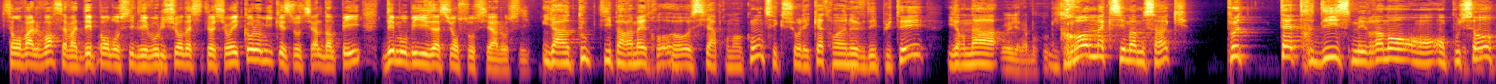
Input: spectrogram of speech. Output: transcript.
Ça, on va le voir, ça va dépendre aussi de l'évolution de la situation économique et sociale dans le pays, des mobilisations sociales aussi. Il y a un tout petit paramètre aussi à prendre en compte, c'est que sur les 89 députés, il y en a, il y en a beaucoup grand maximum 5 peut-être 10, mais vraiment en, poussant,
